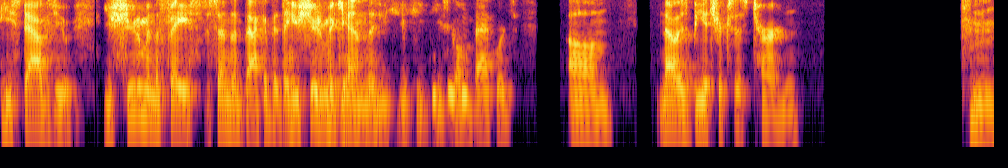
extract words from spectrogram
he stabs you, you shoot him in the face, sends him back a bit, then you shoot him again, then he, he keeps going backwards. Um, now it's Beatrix's turn. Hmm.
